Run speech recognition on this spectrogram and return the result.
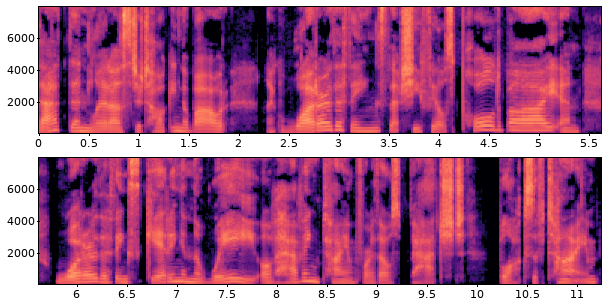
That then led us to talking about like, what are the things that she feels pulled by, and what are the things getting in the way of having time for those batched blocks of time?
